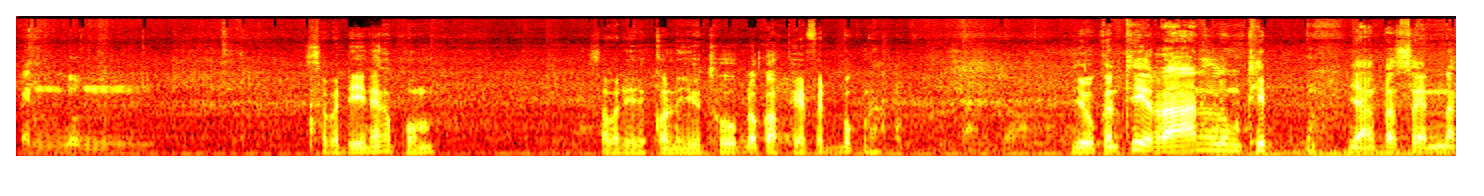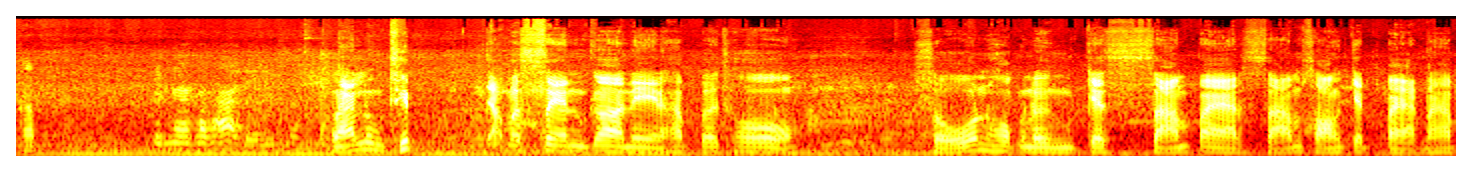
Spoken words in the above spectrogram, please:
เป็นรุ่น สวัสดีนะครับผม สวัสดีทุกคนใน YouTube แล้วก็เพจ Facebook นะ อยู่กันที่ร้านลุงทิพย์ยางเปอร์เซ็นต์นะครับ เป็นไงกระทะเดี๋ยวนี้ร้านลุงทิพย์ยางเปอร์เซ็นต์ก็นี่นะครับเบอร์โทร 0 6 1 7 3 8 3 2 7 8 นะครับ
